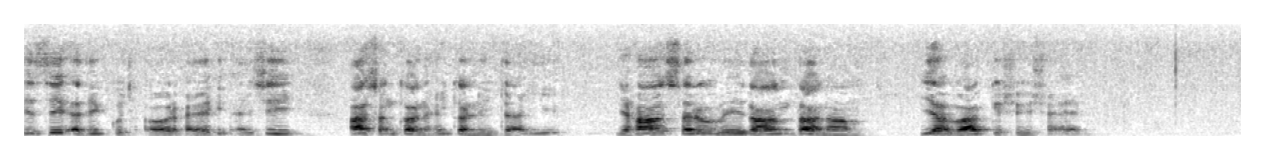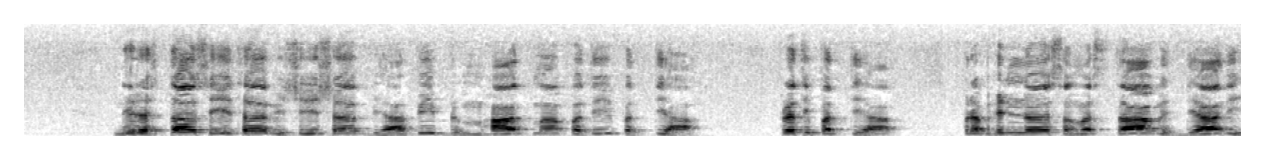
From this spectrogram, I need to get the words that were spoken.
इससे अधिक कुछ और है ही ऐसी आशंका नहीं करनी चाहिए। यहाँ सर्व वेदांता नाम यह वाक्य शेष है। निरस्ता शेष विशेष व्यापी ब्रह्मात्मा पतिपत्या प्रतिपत्या प्रभिन्न समस्ता विद्यादि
